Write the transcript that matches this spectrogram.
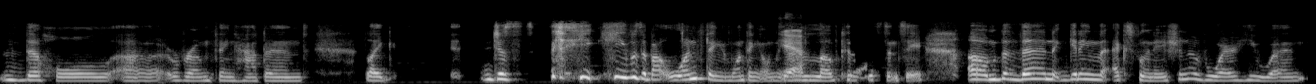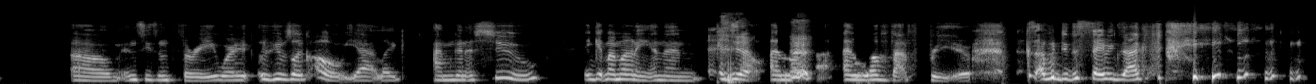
the whole uh Rome thing happened, like just he he was about one thing and one thing only. Yeah. I love consistency. Um, but then getting the explanation of where he went, um, in season three, where he, he was like, "Oh yeah, like I'm gonna sue." And get my money, and then Yeah. out. I love that. I love that for you, because I would do the same exact thing.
